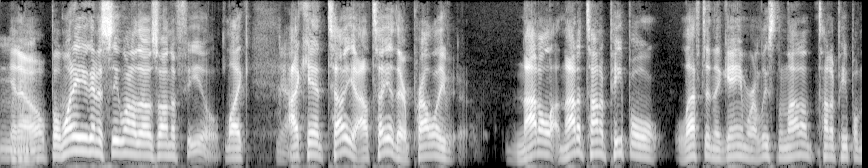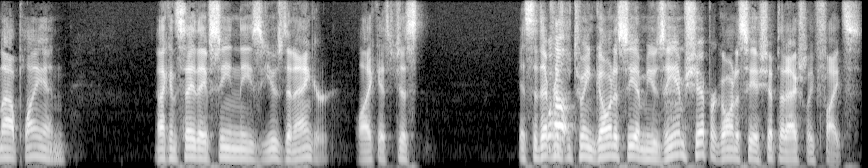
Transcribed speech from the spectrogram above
You know, but when are you going to see one of those on the field? Like, Mm-hmm. Yeah. I can't tell you. I'll tell you, there are probably not a lot- not a ton of people left in the game, or at least not a ton of people now playing. I can say they've seen these used in anger. Like it's just, it's the difference Well- between going to see a museum ship or going to see a ship that actually fights.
